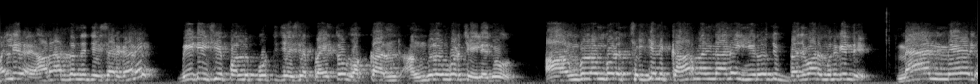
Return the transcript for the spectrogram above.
మళ్ళీ అరార్థం చేశారు కానీ బీటీసీ పనులు పూర్తి చేసే ప్రయత్నం ఒక్క అంగుళం కూడా చేయలేదు. ఆ అంగుళం కూడా చెయ్యని కారణంగానే ఈ రోజు బెజవాడ మునిగింది. మ్యాన్ మేడ్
